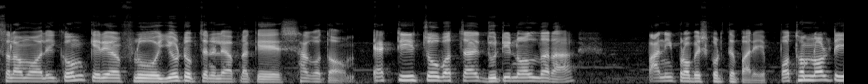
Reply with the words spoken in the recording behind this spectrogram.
আসসালামু আলাইকুম কেরিয়ার ফ্লো ইউটিউব চ্যানেলে আপনাকে স্বাগতম। একটি চৌবাচ্চায় দুটি নল দ্বারা পানি প্রবেশ করতে পারে। প্রথম নলটি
